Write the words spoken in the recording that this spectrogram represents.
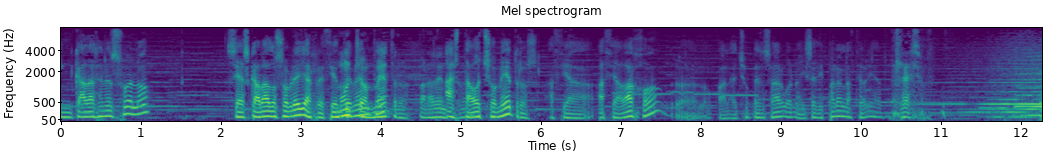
hincadas en el suelo se ha excavado sobre ellas recientemente. Muchos metros para adentro. Hasta ¿no? 8 metros hacia, hacia abajo, lo cual ha hecho pensar, bueno, ahí se disparan las teorías. ¿no? Claro.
